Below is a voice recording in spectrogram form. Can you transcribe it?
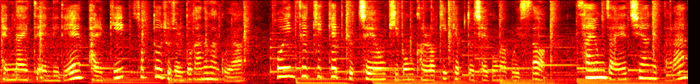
백라이트 LED의 밝기, 속도 조절도 가능하고요. 포인트 키캡 교체용 기본 컬러 키캡도 제공하고 있어 사용자의 취향에 따라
